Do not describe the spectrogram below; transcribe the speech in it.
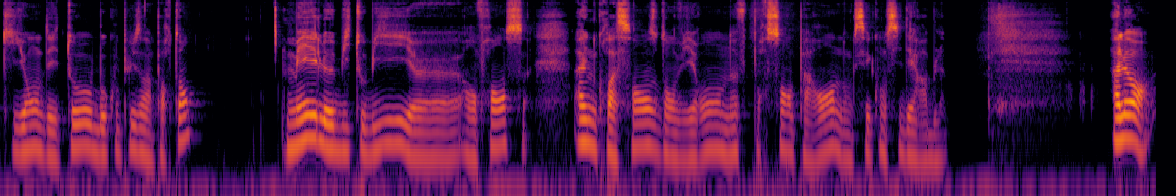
qui ont des taux beaucoup plus importants. Mais le B2B en France a une croissance d'environ 9% par an, donc c'est considérable. Alors,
